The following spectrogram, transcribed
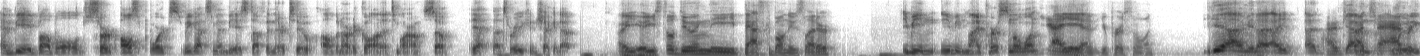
NBA bubble, just sort of all sports. We got some NBA stuff in there too. I'll have an article on it tomorrow. So yeah, that's where you can check it out. Are you, are you still doing the basketball newsletter? You mean you mean my personal one? Yeah, yeah, yeah, your personal one. Yeah, I mean, I, I, I Gavin's I've alluding.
